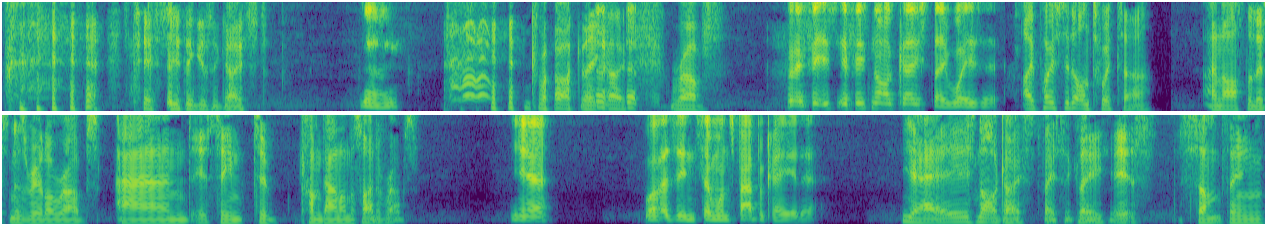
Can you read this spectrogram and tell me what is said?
Tis, do you think it's a ghost? No. Fuck, there you go. Rubs. But if it's if it's not a ghost though, what is it? I posted it on Twitter and asked the listeners real or rubs, and it seemed to come down on the side of rubs. Yeah. Well, as in someone's fabricated it. Yeah, it's not a ghost, basically. It's something.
